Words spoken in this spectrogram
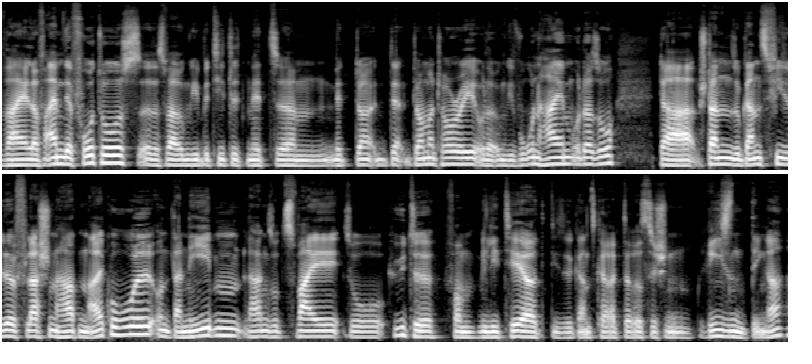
weil auf einem der Fotos, äh, das war irgendwie betitelt mit, ähm, mit Do Dormitory oder irgendwie Wohnheim oder so, da standen so ganz viele Flaschen harten Alkohol und daneben lagen so zwei so Hüte vom Militär, diese ganz charakteristischen Riesendinger.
